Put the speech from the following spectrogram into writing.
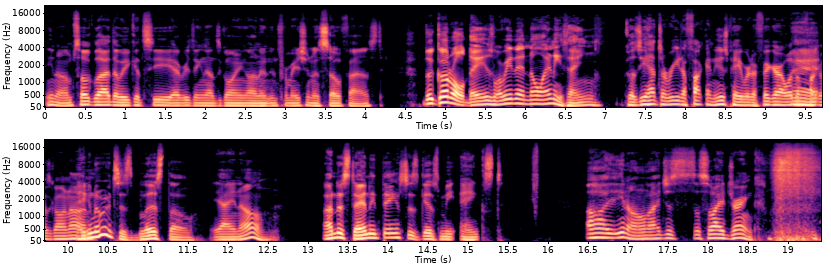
you know, I'm so glad that we could see everything that's going on and information is so fast. The good old days where we didn't know anything because you had to read a fucking newspaper to figure out what Man, the fuck was going on. ignorance is bliss, though. yeah, I know. Understanding things just gives me angst. Oh, you know, I just so I drink.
